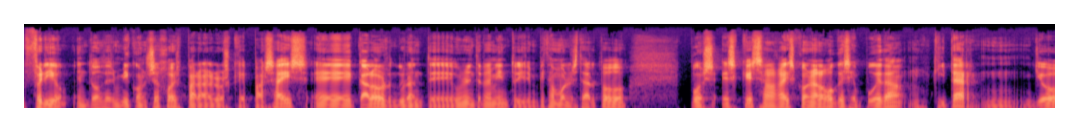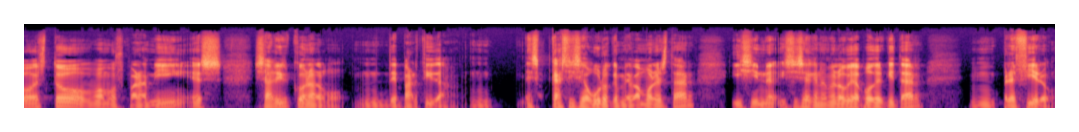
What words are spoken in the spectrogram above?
frío. Entonces, mi consejo es para los que pasáis eh, calor durante un entrenamiento y empieza a molestar todo, pues es que salgáis con algo que se pueda quitar. Yo esto, vamos, para mí es salir con algo de partida es casi seguro que me va a molestar y si, y si sé que no me lo voy a poder quitar, mm, prefiero,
